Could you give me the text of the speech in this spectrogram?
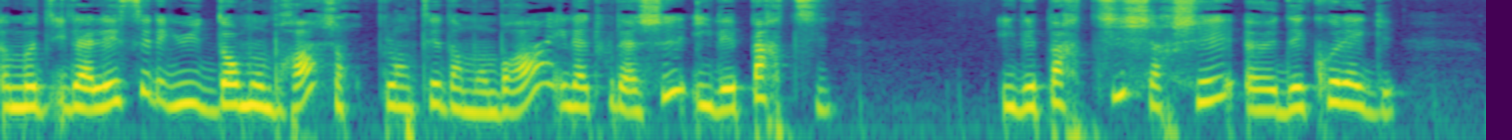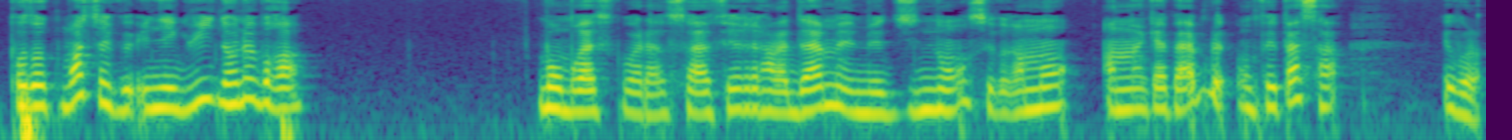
En mode, il a laissé l'aiguille dans mon bras, genre planté dans mon bras, il a tout lâché, il est parti il est parti chercher euh, des collègues. Pendant que moi, j'avais une aiguille dans le bras. Bon, bref, voilà, ça a fait rire la dame. Elle me dit non, c'est vraiment un incapable, on fait pas ça. Et voilà.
